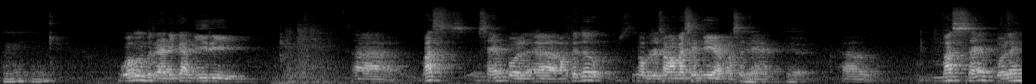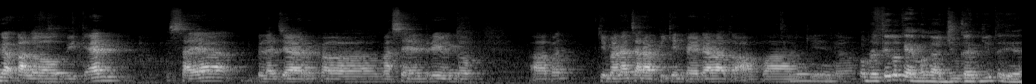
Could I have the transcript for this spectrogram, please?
Hmm, hmm. gue memberanikan diri Eh, mas saya boleh eh, waktu itu ngobrol sama mas Hendy ya maksudnya Iya. Eh, mas saya boleh nggak kalau weekend saya belajar ke mas Henry untuk apa gimana cara bikin pedal atau apa Oh. gitu oh berarti lu kayak mengajukan gitu ya?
